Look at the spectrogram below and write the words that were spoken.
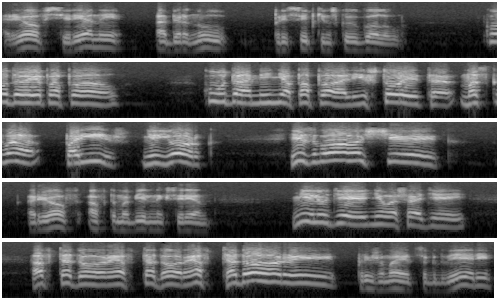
Рев сирены обернул Присыпкинскую голову. Куда я попал? Куда меня попали? И что это? Москва? Париж? Нью-Йорк? Извозчик! Рев автомобильных сирен. Ни людей, ни лошадей. Автодоры, автодоры, автодоры! Прижимается к двери,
